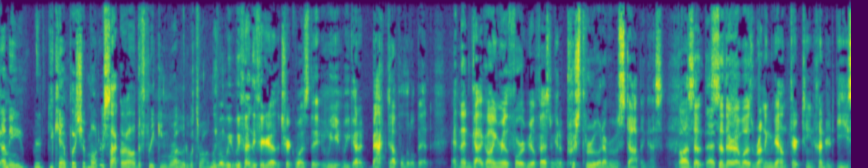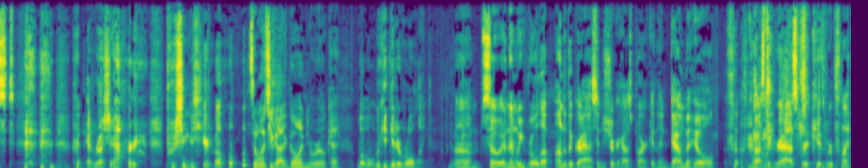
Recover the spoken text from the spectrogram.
I mean, you, you can't push your motorcycle out of the freaking road. What's wrong with Well, you? we, we finally figured out the trick was that we, we got it backed up a little bit and then got going real forward real fast and kind of pushed through whatever was stopping us. Oh, I so, so there I was running down 1300 East at rush hour, pushing zero. so once you got it going, you were okay. well, we could get it rolling. Um, so and then we rolled up onto the grass into Sugar House Park and then down the hill across the grass where kids were playing.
